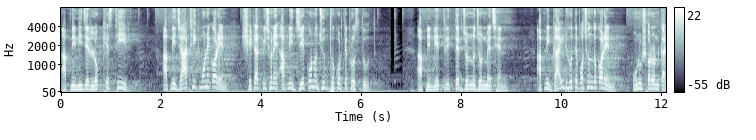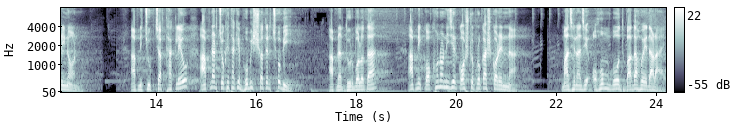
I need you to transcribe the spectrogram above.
আপনি নিজের লক্ষ্যে স্থির। আপনি যা ঠিক মনে করেন সেটার পিছনে আপনি যে কোনো যুদ্ধ করতে প্রস্তুত। আপনি নেতৃত্বের জন্য জন্মেছেন। আপনি গাইড হতে পছন্দ করেন, অনুসরণকারী নন। আপনি চুপচাপ থাকলেও আপনার চোখে থাকে ভবিষ্যতের ছবি। আপনার দুর্বলতা, আপনি কখনো নিজের কষ্ট প্রকাশ করেন না। মাঝে মাঝে অহমবোধ বাধা হয়ে দাঁড়ায়।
